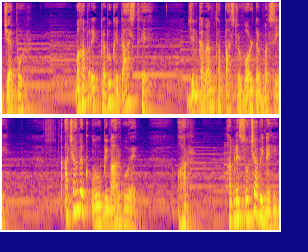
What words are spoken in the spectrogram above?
जयपुर, वहाँ पर एक प्रभु के दास थे, जिनका नाम था पास्टर वॉल्टर मसीह। अचानक वो बीमार हुए और हमने सोचा भी नहीं,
